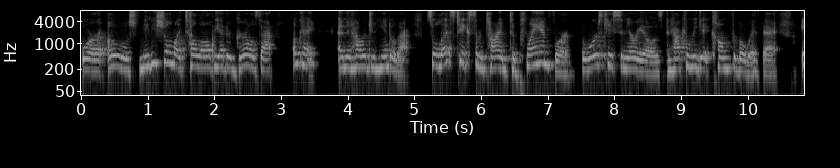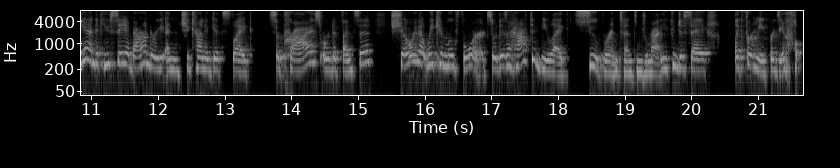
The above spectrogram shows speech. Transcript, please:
Or oh well maybe she'll like tell all the other girls that okay and then how would you handle that? So let's take some time to plan for the worst case scenarios and how can we get comfortable with it. And if you say a boundary and she kind of gets like surprised or defensive, show her that we can move forward. So it doesn't have to be like super intense and dramatic. You can just say, like for me, for example,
